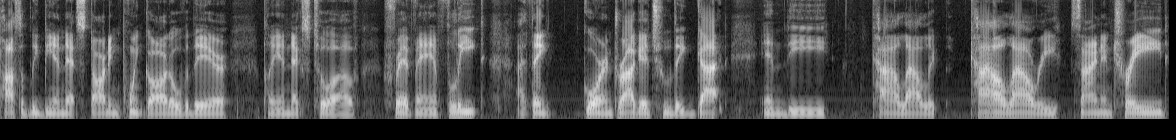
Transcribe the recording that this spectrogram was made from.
possibly being that starting point guard over there, playing next to uh, Fred VanVleet. I think Goran Dragic, who they got in the Kyle Lowry, Kyle Lowry sign and trade.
